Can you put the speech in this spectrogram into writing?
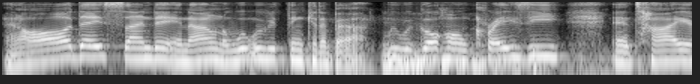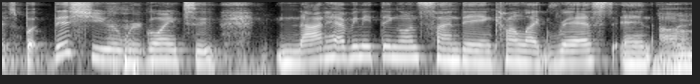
and all day Sunday. And I don't know what we were thinking about. We would go home crazy and tired. But this year, we're going to not have anything on Sunday and kind of like rest and uh,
